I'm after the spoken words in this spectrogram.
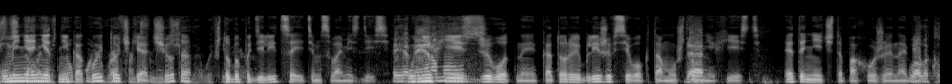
У меня нет никакой точки отсчета, чтобы поделиться этим с вами здесь. У них есть животные, которые ближе всего к тому, что у них есть. Это нечто похожее на белку.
